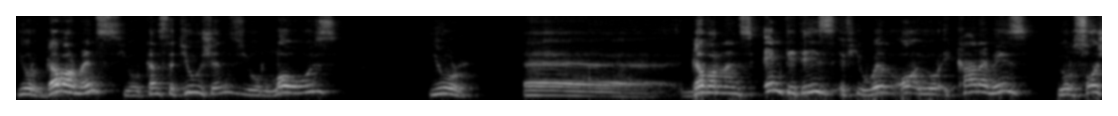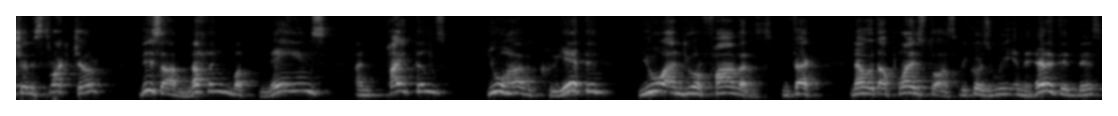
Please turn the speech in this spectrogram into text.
your governments, your constitutions, your laws, your uh, governance entities, if you will, or your economies, your social structure, these are nothing but names and titles you have created you and your fathers. In fact now it applies to us because we inherited this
